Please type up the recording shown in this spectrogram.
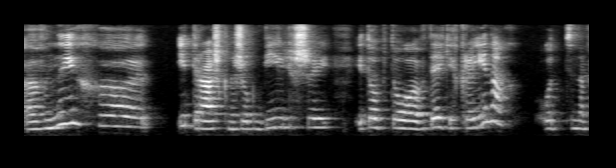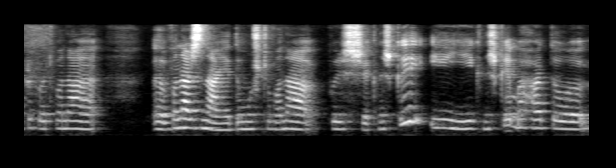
Е, В них е, і тираж книжок більший, і тобто в деяких країнах, от, наприклад, вона, е, вона ж знає, тому що вона пише книжки, і її книжки багато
